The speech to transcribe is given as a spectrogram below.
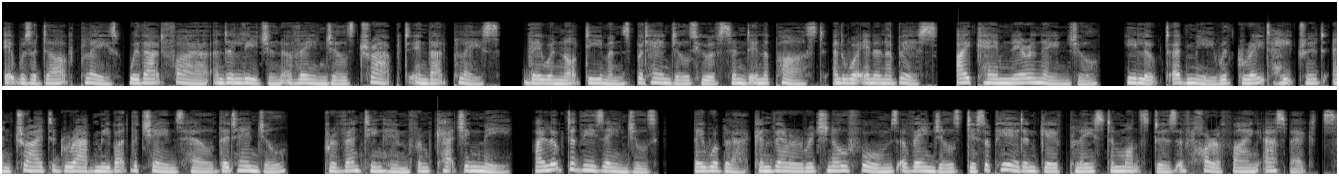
It was a dark place without fire and a legion of angels trapped in that place. They were not demons but angels who have sinned in the past and were in an abyss. I came near an angel. He looked at me with great hatred and tried to grab me but the chains held that angel, preventing him from catching me. I looked at these angels, They were black and their original forms of angels disappeared and gave place to monsters of horrifying aspects.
